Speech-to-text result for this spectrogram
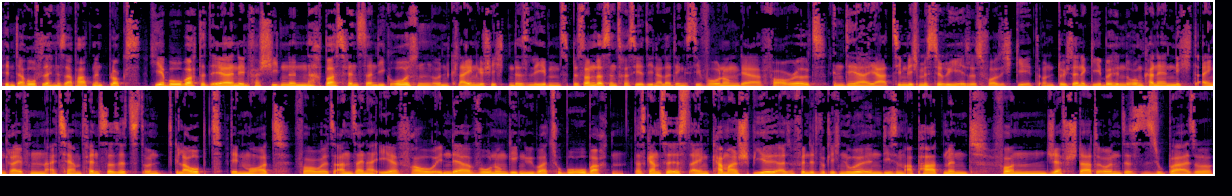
Hinterhof seines Apartmentblocks. Hier beobachtet er in den verschiedenen Nachbarsfenstern die großen und kleinen Geschichten des Lebens. Besonders interessiert ihn allerdings die Wohnung der Forwells, in der ja ziemlich mysteriöses vor sich geht. Und durch seine Gehbehinderung kann er nicht eingreifen, als er am Fenster sitzt und glaubt, den Mord Forwells an seiner Ehefrau in der Wohnung gegenüber zu beobachten. Das Ganze ist ein Kammerspiel, also findet wirklich nur in diesem Apartment von Jeff statt und ist super. Also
